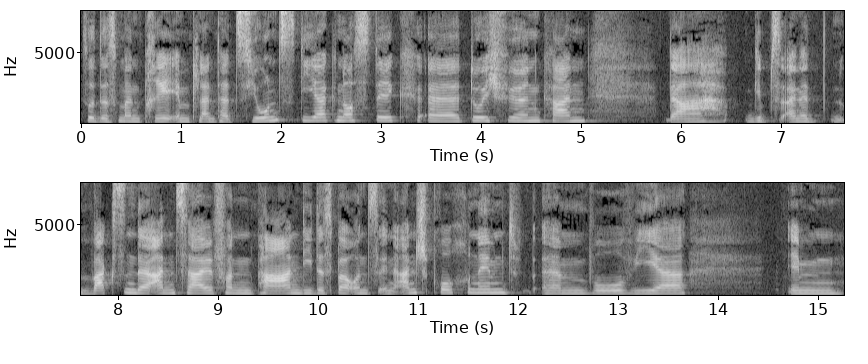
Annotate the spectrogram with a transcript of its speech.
so dass man Präimplantationsdiagnostik äh, durchführen kann. Da gibt es eine wachsende Anzahl von Paaren, die das bei uns in Anspruch nimmt, ähm, wo wir im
